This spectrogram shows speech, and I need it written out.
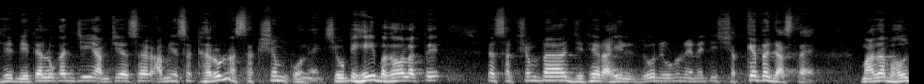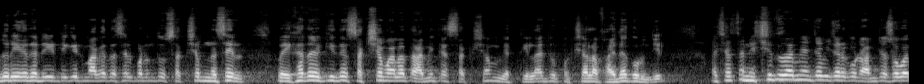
हे नेत्या लोकांची आमची असं आम्ही असं ठरवू ना सक्षम कोण आहे? शेवटी हेही बघावं लागते तर सक्षमता जिथे राहील जो निवडून येण्याची शक्यता जास्त आहे. माझा भाऊ जरी एखाद्या तिकीट मागत असेल परंतु सक्षम नसेल व एखादा व्यक्ती जर सक्षम आला तर आम्ही त्या सक्षम व्यक्तीला जो पक्षाला फायदा करून देईल अशाचा निश्चितच आम्ही यांचा विचार करू. आमच्यासोबत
